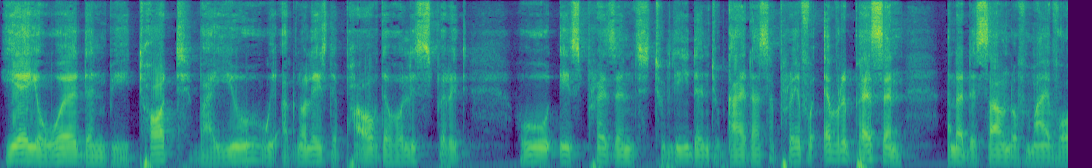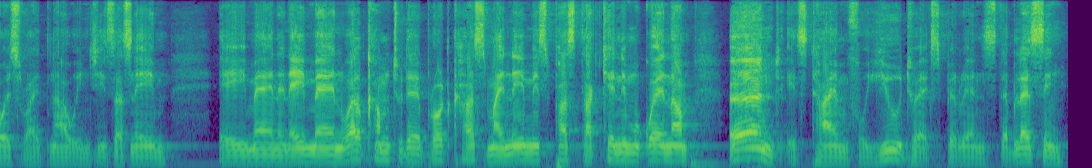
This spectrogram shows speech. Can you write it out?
hear your word and be taught by you. We acknowledge the power of the Holy Spirit who is present to lead and to guide us. I pray for every person under the sound of my voice right now in Jesus name. Amen and amen. Welcome to the broadcast. My name is Pastor Kenny Mukwena and it's time for you to experience the blessing.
